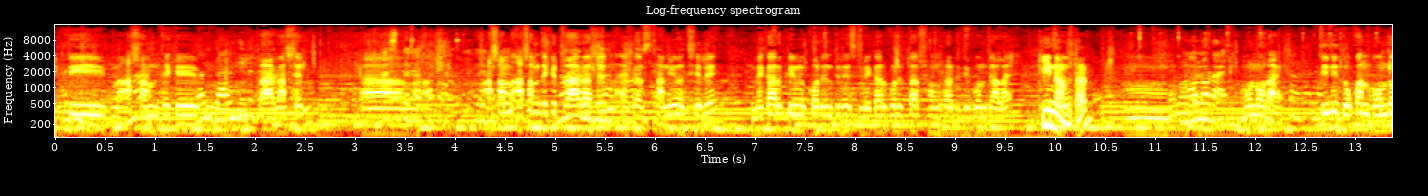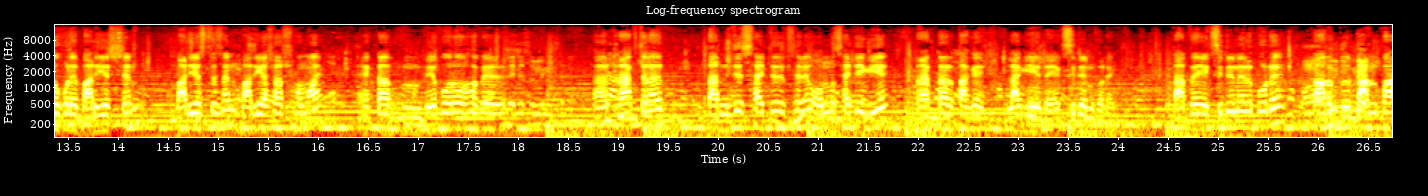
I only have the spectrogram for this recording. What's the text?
একটি আসাম থেকে ট্রাক আসেন। আসাম আসাম থেকে ট্রাক আসেন একটা স্থানীয় ছেলে মেকার করেন তিনি মেকার করে তার সংসার জীবন চালায়। কি নাম তার? মনোরায় মনোরায় তিনি দোকান বন্ধ করে বাড়ি এসছেন। বাড়ি আসতেছেন বাড়ি আসার সময় একটা বেপরোভাবে ট্রাক চালায় তার নিজের সাইডে ছেড়ে অন্য সাইডে গিয়ে ট্রাকটার তাকে লাগিয়ে দেয় অ্যাক্সিডেন্ট করে। তাতে অ্যাক্সিডেন্টের পরে তার ডান পা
